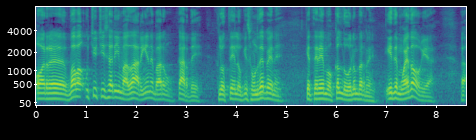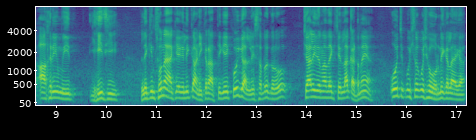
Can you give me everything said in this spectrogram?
और वाह वाह उच्ची उच्ची सारी आवाज़ा आ रही ने बाहरों घर दे खलोते लोग सुनते पे ने कि तेरे मोकल दो नंबर ने ये तो मुआदा हो गया आखिरी उम्मीद यही थी लेकिन सुना है कि अगली कहानी कराती गई कोई गल नहीं सब्र करो चाली दिन का एक चिल्ला कटने हैं वो कुछ ना कुछ होर निकल आएगा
